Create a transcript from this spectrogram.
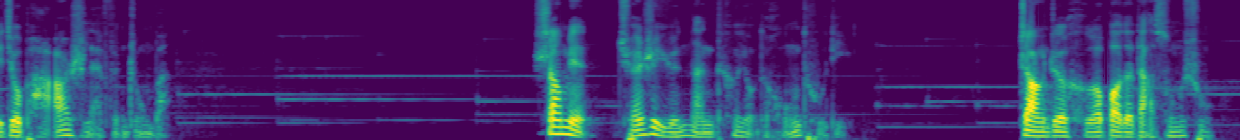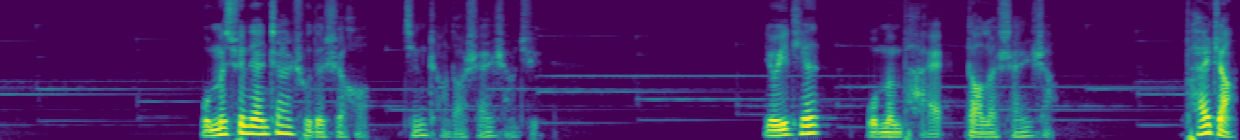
也就爬二十来分钟吧。上面全是云南特有的红土地，长着合抱的大松树。我们训练战术的时候，经常到山上去。有一天，我们排到了山上，排长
